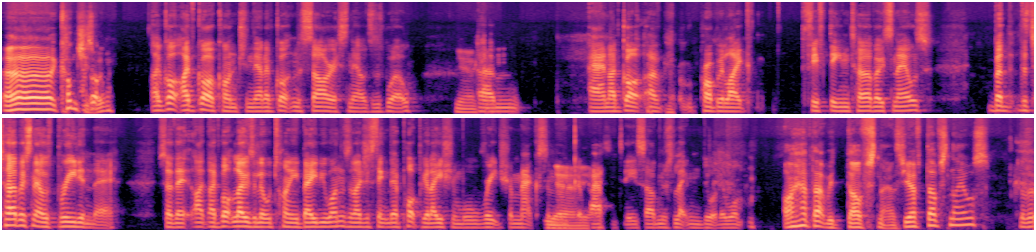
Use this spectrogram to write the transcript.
Uh, conches got- will. I've got I've got a conch in there. and I've got Nassarius snails as well. Yeah. okay. Um, and I've got uh, probably like fifteen turbo snails, but the turbo snails breed in there, so they I- I've got loads of little tiny baby ones, and I just think their population will reach a maximum Yeah, yeah. capacity. So I'm just letting them do what they want. I have that with dove snails. Do you have dove snails? No,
